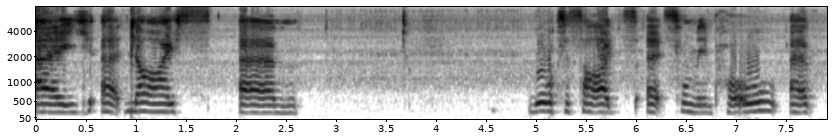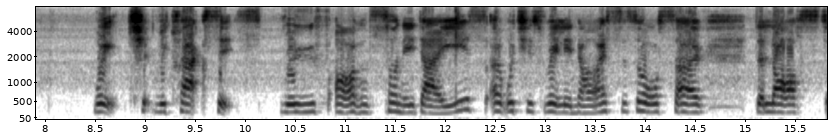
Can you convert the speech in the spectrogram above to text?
a, a nice um, waterside uh, swimming pool uh, which retracts its roof on sunny days uh, which is really nice. There's also the last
